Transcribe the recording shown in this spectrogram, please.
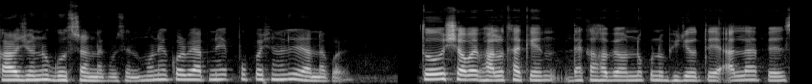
কারোর জন্য গোস রান্না করছেন? মনে করবে আপনি প্রফেশনালি রান্না করেন। তো সবাই ভালো থাকেন, দেখা হবে অন্য কোনো ভিডিওতে। আল্লাহ হাফেজ।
